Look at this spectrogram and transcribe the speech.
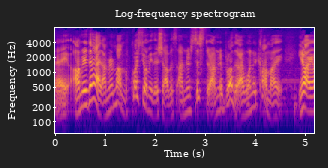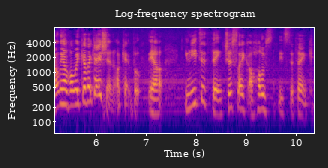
Right? I'm your dad. I'm your mom. Of course you want me this Shabbos. I'm your sister. I'm your brother. I want to come. I, you know, I only have one week of vacation. Okay, but you know, you need to think just like a host needs to think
